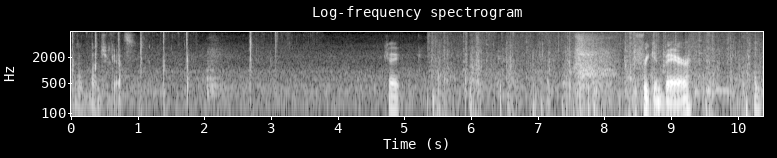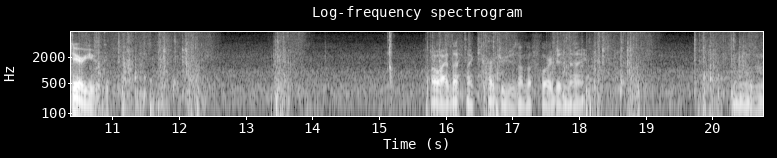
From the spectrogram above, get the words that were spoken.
There's a bunch of guts. Okay. Freaking bear. How dare you? I left my cartridges on the floor, didn't I? Hmm.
